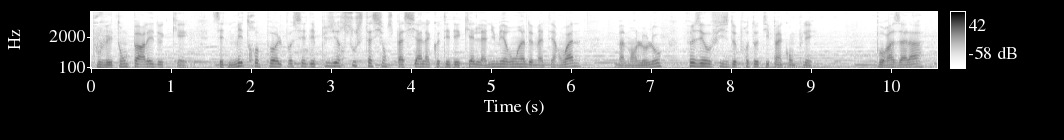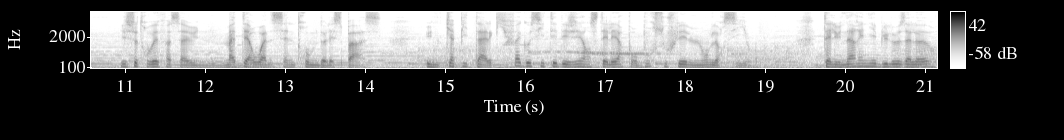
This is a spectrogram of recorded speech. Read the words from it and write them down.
Pouvait-on parler de quais? Cette métropole possédait plusieurs sous-stations spatiales à côté desquelles la numéro 1 de Materwan, Maman Lolo, faisait office de prototype incomplet. Pour Azala, il se trouvait face à une Materwan Centrum de l'espace, une capitale qui phagocytait des géants stellaires pour boursoufler le long de leur sillon. Telle une araignée bulleuse à l'œuvre,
